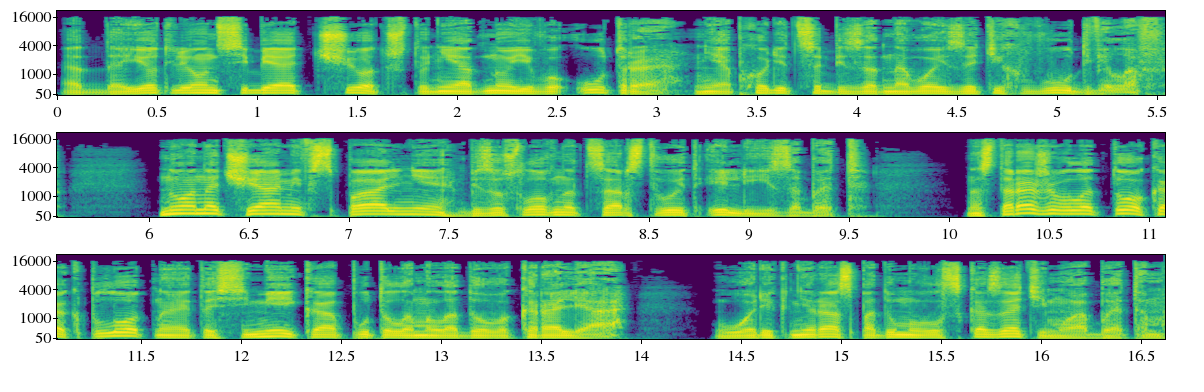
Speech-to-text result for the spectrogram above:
Отдает ли он себе отчет, что ни одно его утро не обходится без одного из этих вудвилов? Ну а ночами в спальне, безусловно, царствует Элизабет. Настораживало то, как плотно эта семейка опутала молодого короля. Уорик не раз подумывал сказать ему об этом,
